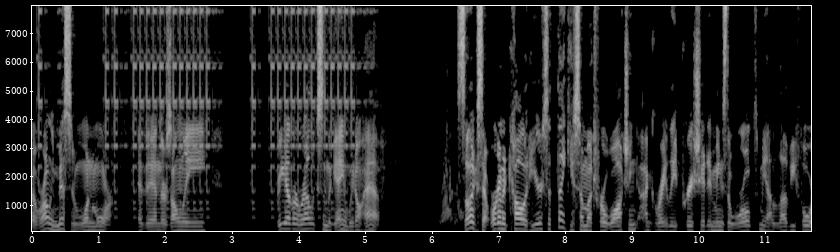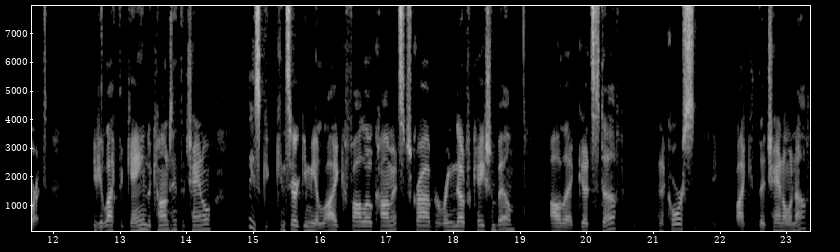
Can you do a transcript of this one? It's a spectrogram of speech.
So we're only missing one more. And then there's only three other relics in the game we don't have. So like I said, we're going to call it here. So thank you so much for watching. I greatly appreciate it. It means the world to me. I love you for it. If you like the game, the content, the channel, please consider giving me a like, follow, comment, subscribe, or ring the notification bell all that good stuff. And of course, like the channel enough,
